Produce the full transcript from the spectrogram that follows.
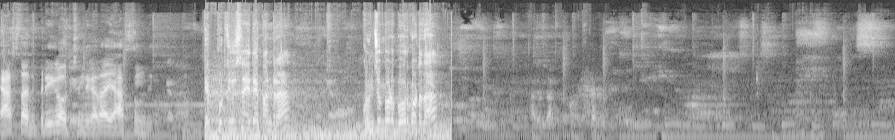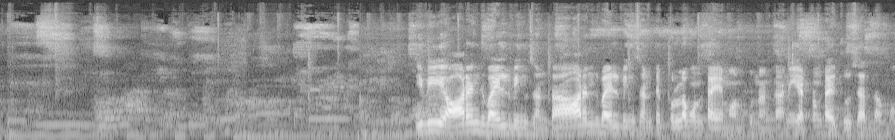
వేస్తుంది ఫ్రీగా వచ్చింది కదా వేస్తుంది ఎప్పుడు చూసినా ఇదే పనిరా? కొంచెం కూడా బోర్ కొట్టదా? ఇవి ఆరెంజ్ వైల్డ్ వింగ్స్ అంట. ఆరెంజ్ వైల్డ్ వింగ్స్ అంటే పుల్లగా ఉంటాయేమో అనుకున్నాను కానీ ఎట్లుంటాయి చూసేద్దాము.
